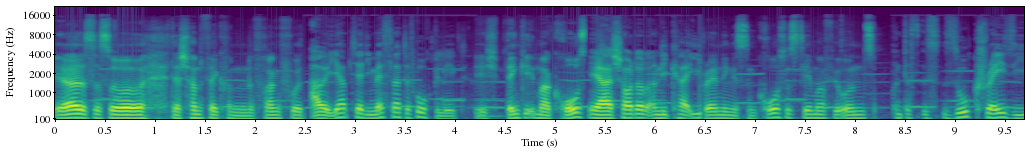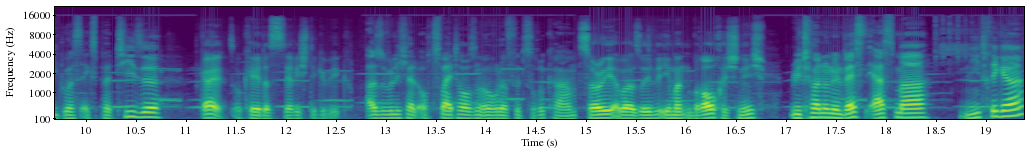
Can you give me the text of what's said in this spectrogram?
Ja, das ist so der Schandfleck von Frankfurt. Aber ihr habt ja die Messlatte hochgelegt. Ich denke immer groß. Ja, Shoutout an die KI. Branding ist ein großes Thema für uns. Und das ist so crazy. Du hast Expertise. Geil, okay, das ist der richtige Weg. Also will ich halt auch 2000 Euro dafür zurückhaben. Sorry, aber so jemanden brauche ich nicht. Return on Invest erstmal niedriger.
